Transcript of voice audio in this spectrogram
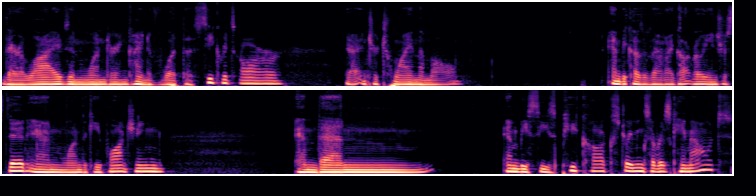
their lives, and wondering kind of what the secrets are that intertwine them all. And because of that, I got really interested and wanted to keep watching. And then NBC's Peacock streaming service came out,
